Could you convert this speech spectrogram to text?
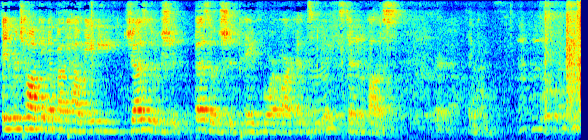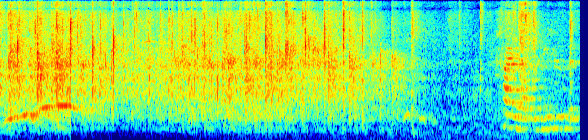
they were talking about how maybe Bezos should, Bezos should pay for our MTA instead of us. Thank you. Hi, my name is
